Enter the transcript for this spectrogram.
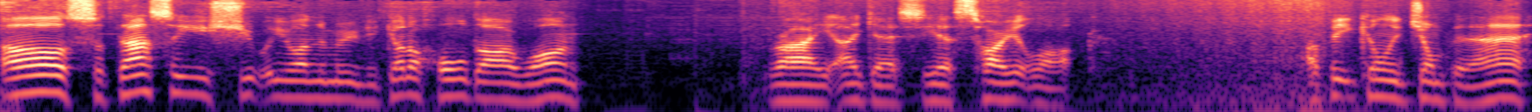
Oh, so that's how you shoot when you're on the move. You gotta hold R1. Right, I guess. Yes, target lock. I bet you can only jump in air.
